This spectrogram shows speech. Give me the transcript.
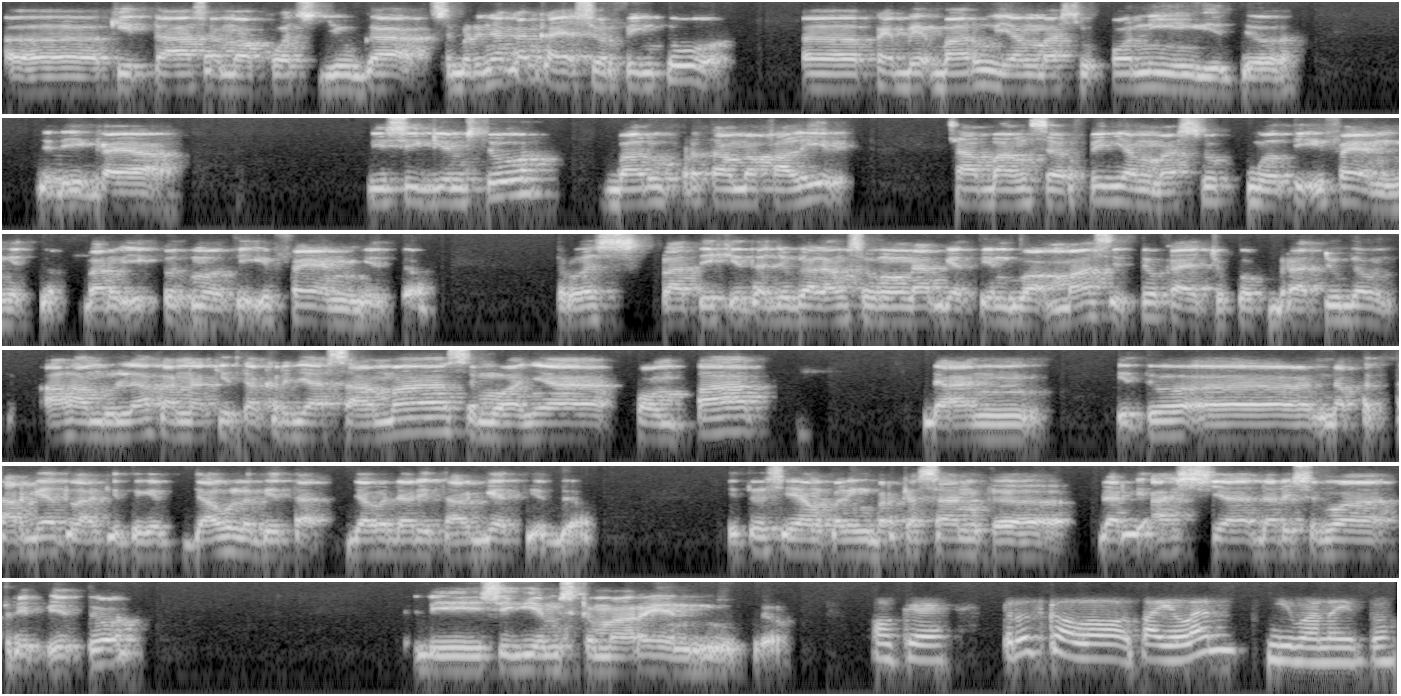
eh, kita sama coach juga sebenarnya kan kayak surfing tuh eh, PB baru yang masuk PONI gitu jadi Hmm. kayak di SEA Games tuh baru pertama kali cabang surfing yang masuk multi event gitu baru ikut multi event gitu Terus pelatih kita juga langsung nargetin dua emas itu kayak cukup berat juga. Alhamdulillah karena kita kerjasama semuanya kompak dan itu eh, dapat target lah gitu, gitu. jauh lebih ta- jauh dari target gitu. Itu sih yang paling berkesan ke dari Asia dari semua trip itu di SEA Games kemarin gitu. Oke. Terus kalau Thailand gimana itu?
